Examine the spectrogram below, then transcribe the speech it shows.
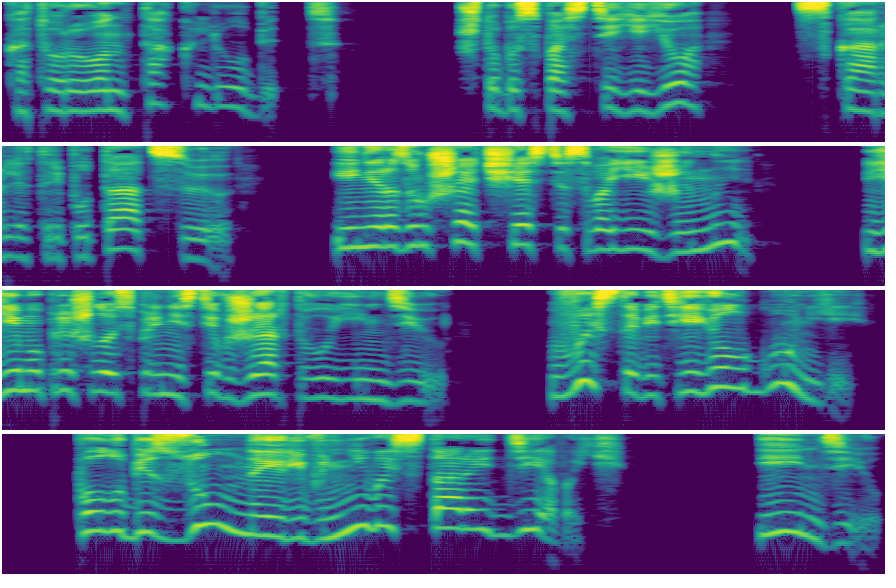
которую он так любит. Чтобы спасти ее — Скарлетт репутацию и не разрушать счастье своей жены, ему пришлось принести в жертву Индию, выставить ее лгуньей, полубезумной ревнивой старой девой. Индию,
